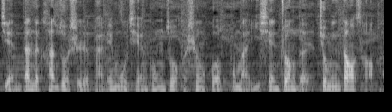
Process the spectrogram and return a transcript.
简单的看作是改变目前工作和生活不满意现状的救命稻草啊！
